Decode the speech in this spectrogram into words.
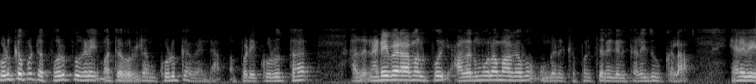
கொடுக்கப்பட்ட பொறுப்புகளை மற்றவர்களிடம் கொடுக்க வேண்டாம். அப்படி கொடுத்தால் அது நடைபெறாமல் போய் அதன் மூலமாகவும் உங்களுக்கு பிரச்சனைகள் தலைதூக்கலாம் எனவே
